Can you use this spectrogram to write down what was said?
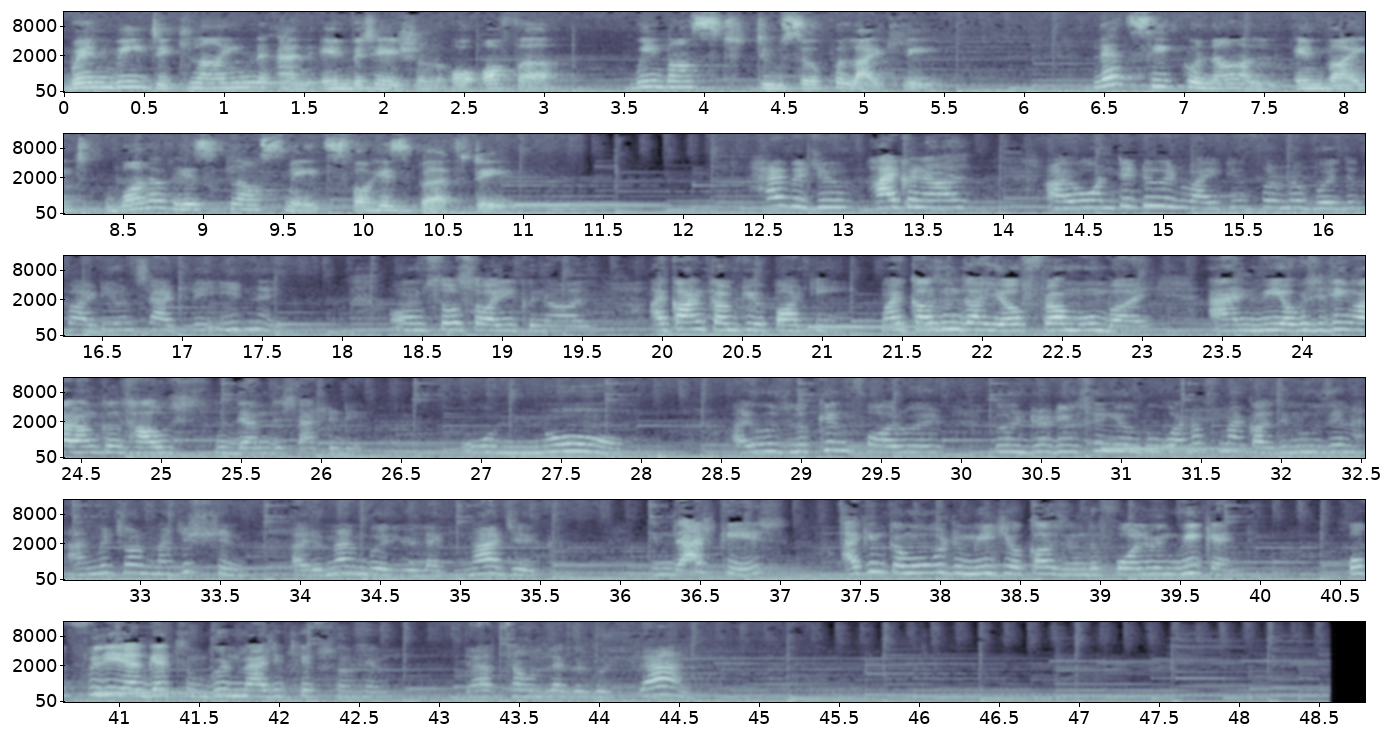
When we decline an invitation or offer, we must do so politely. Let's see Kunal invite one of his classmates for his birthday. Hi Biju, Hi Kunal. I wanted to invite you for my birthday party on Saturday evening. Oh, I'm so sorry Kunal. I can't come to your party. My cousins are here from Mumbai and we are visiting our uncle's house with them this Saturday. Oh no! I was looking forward to introducing you to one of my cousins who's an amateur magician. I remember you like magic. In that case, I can come over to meet your cousin the following weekend. Hopefully I'll get some good magic tips from him. That sounds like a good plan.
